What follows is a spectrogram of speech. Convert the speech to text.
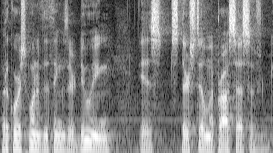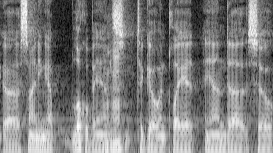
But of course, one of the things they're doing is they're still in the process of uh, signing up local bands to go and play it, and uh, so.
